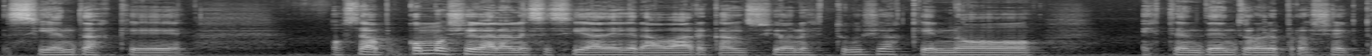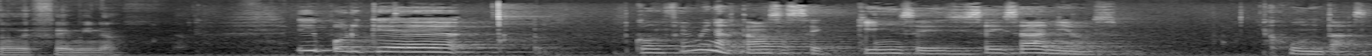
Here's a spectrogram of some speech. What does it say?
sientas que, o sea, ¿cómo llega la necesidad de grabar canciones tuyas que no estén dentro del proyecto de Fémina? Y porque con Fémina estamos hace 15, 16 años juntas.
